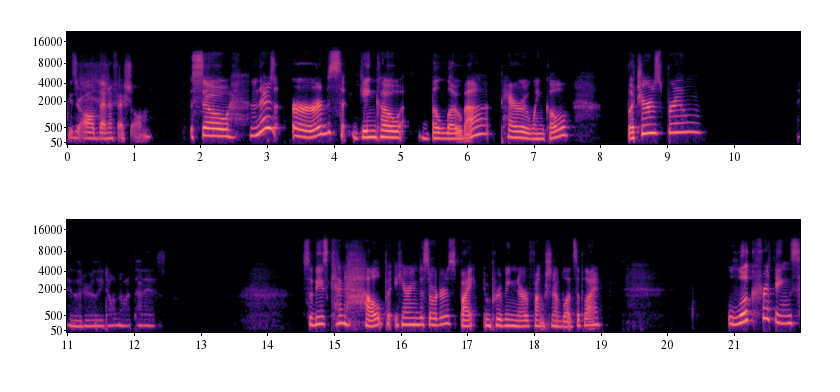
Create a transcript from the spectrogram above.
these are all beneficial. So then there's herbs ginkgo biloba, periwinkle, butcher's broom. I literally don't know what that is. So these can help hearing disorders by improving nerve function and blood supply look for things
